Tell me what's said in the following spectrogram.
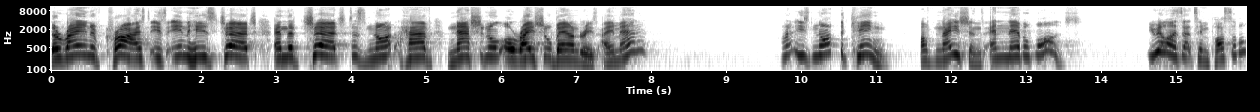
The reign of Christ is in his church, and the church does not have national or racial boundaries. Amen? Right? He's not the king of nations and never was. You realize that's impossible?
